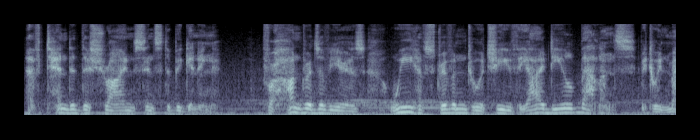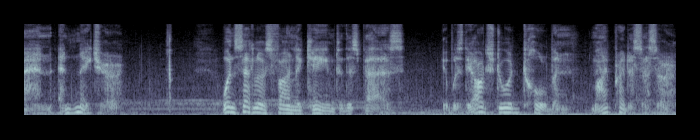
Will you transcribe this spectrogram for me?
have tended this shrine since the beginning. For hundreds of years, we have striven to achieve the ideal balance between man and nature. When settlers finally came to this pass, it was the Archdruid Tolban, my predecessor,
